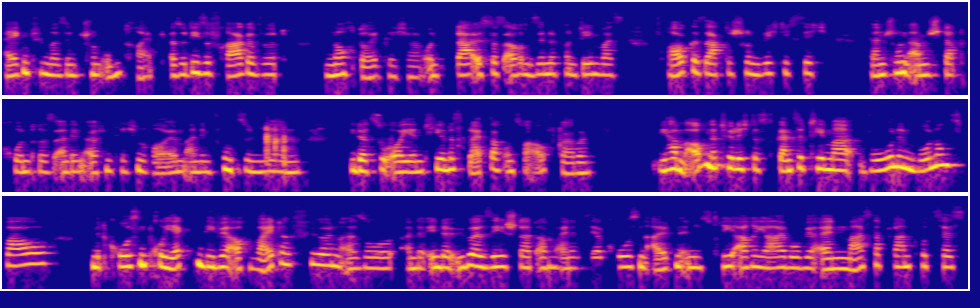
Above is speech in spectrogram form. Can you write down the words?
Eigentümer sind, schon umtreibt. Also diese Frage wird noch deutlicher. Und da ist das auch im Sinne von dem, was Frau gesagt hat, schon wichtig, sich dann schon am Stadtgrundriss, an den öffentlichen Räumen, an dem Funktionieren wieder zu orientieren. Das bleibt auch unsere Aufgabe. Wir haben auch natürlich das ganze Thema Wohnen, Wohnungsbau mit großen Projekten, die wir auch weiterführen. Also der, in der Überseestadt auf mhm. einem sehr großen alten Industrieareal, wo wir einen Masterplanprozess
